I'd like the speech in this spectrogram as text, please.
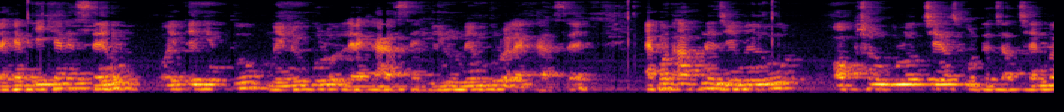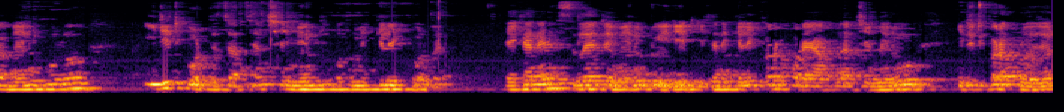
দেখেন এইখানে সেম ওইতে কিন্তু মেনুগুলো লেখা আছে মেনু নেমগুলো লেখা আছে। এখন আপনি যে মেনুর অপশনগুলো চেঞ্জ করতে চাচ্ছেন বা মেনুগুলো এডিট করতে চাচ্ছেন, সেই মেনুটি প্রথমে ক্লিক করবেন। এখানে select a menu to edit এখানে ক্লিক করার পরে আপনার যে মেনু এডিট করা প্রয়োজন,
